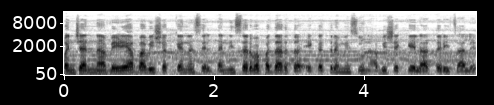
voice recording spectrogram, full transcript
पण ज्यांना वेळेअभावी शक्य नसेल त्यांनी सर्व पदार्थ एकत्र मिसळून अभिषेक केला तरी चालेल.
